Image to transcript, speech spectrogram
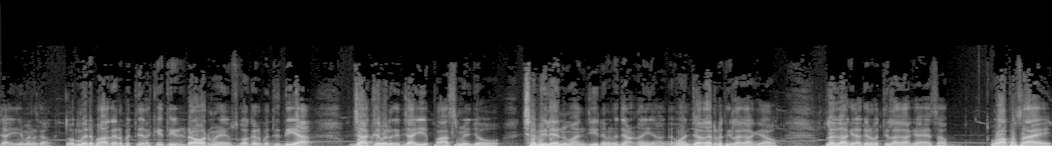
जाइए मैंने कहा। तो मेरे पास अगरबत्ती रखी थी ड्रॉर में उसको अगरबत्ती दिया। जाके मैंने कहा जाइए पास में जो छबीले हनुमान जी ने मैंने अगरबत्ती लगा के आओ। लगा के अगरबत्ती लगा के आया साहब वापस आए।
